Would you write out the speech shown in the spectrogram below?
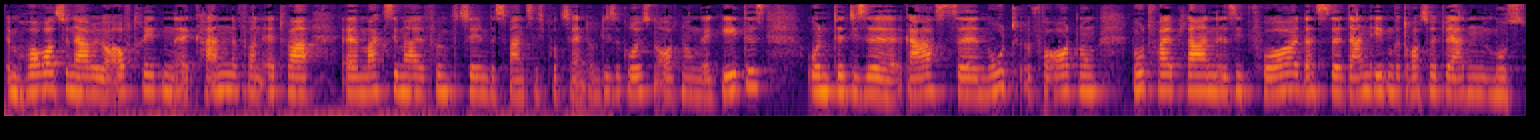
im Horrorszenario auftreten äh, kann, von etwa äh, maximal 15 bis 20 Prozent. Um diese Größenordnung äh, geht es. Und diese Gasnotverordnung, Notfallplan sieht vor, dass dann eben gedrosselt werden muss.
